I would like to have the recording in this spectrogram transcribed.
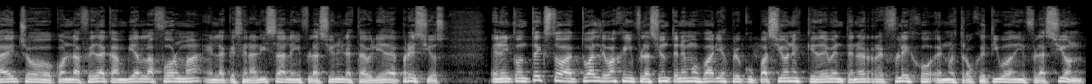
ha hecho con la Fed, a cambiar la forma en la que se analiza la inflación y la estabilidad de precios. En el contexto actual de baja inflación tenemos varias preocupaciones que deben tener reflejo en nuestro objetivo de inflación.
